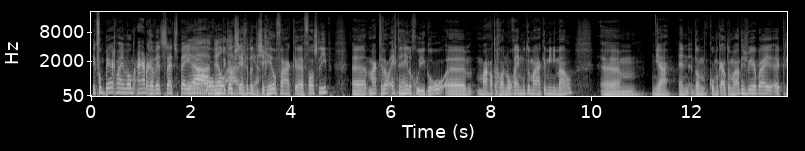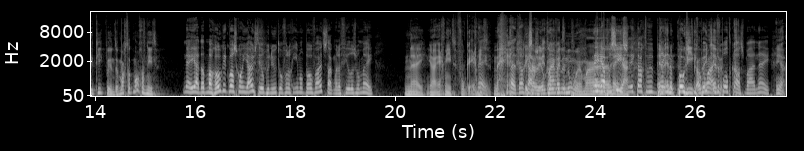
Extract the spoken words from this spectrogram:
Ik vond Bergwijn wel een aardige wedstrijd spelen. Ja, al moet ik ook aardig, zeggen dat ja. hij zich heel vaak uh, vastliep. Uh, maakte wel echt een hele goede goal. Uh, maar had er gewoon nog één moeten maken, minimaal. Um, ja, en dan kom ik automatisch weer bij kritiekpunten. Mag dat nog of niet? Nee, ja, dat mag ook. Ik was gewoon juist heel benieuwd of er nog iemand bovenuit stak. Maar dat viel dus wel mee. Nee, ja, echt niet. Vond ik echt Nee. niet. Nee. Ik zou ze heel met willen een- noemen. Maar, nee, ja, eh, precies. ja. Ik dacht, we brengen en een positief puntje in de podcast. Maar nee. Ja.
